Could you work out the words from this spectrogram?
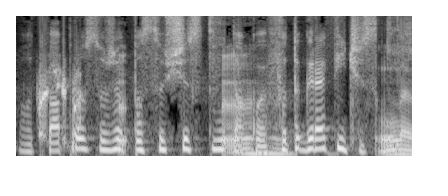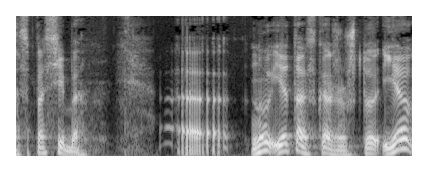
Вот спасибо. вопрос уже по существу такой, фотографический. Да, спасибо. А, ну, я так скажу, что я э,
